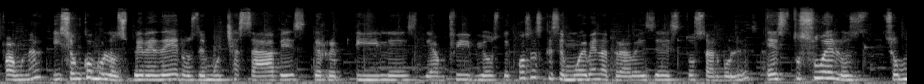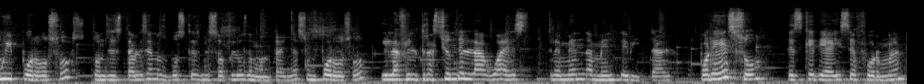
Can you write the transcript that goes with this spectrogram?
fauna y son como los bebederos de muchas aves, de reptiles, de anfibios, de cosas que se mueven a través de estos árboles. Estos suelos son muy porosos, donde se establecen los bosques mesófilos de montaña, son porosos y la filtración del agua es tremendamente vital. Por eso es que de ahí se forman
